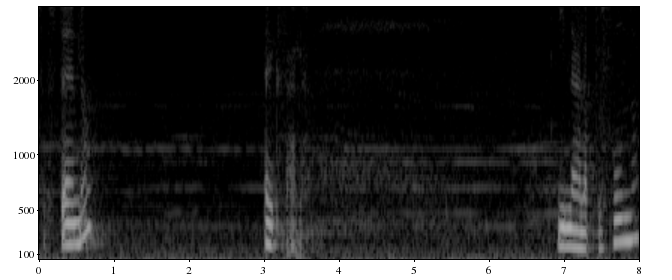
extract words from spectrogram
Sosténlo. Exhala. Inhala profundo.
